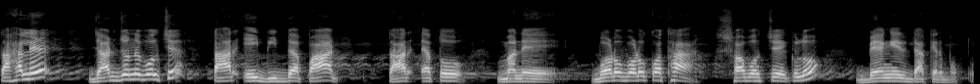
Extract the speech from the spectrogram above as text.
তাহলে যার জন্য বলছে, তার এই বিদ্যা পাঠ, তার এত মানে বড় বড় কথা, সব হচ্ছে এগুলো ব্যাঙের ডাকের মতো।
